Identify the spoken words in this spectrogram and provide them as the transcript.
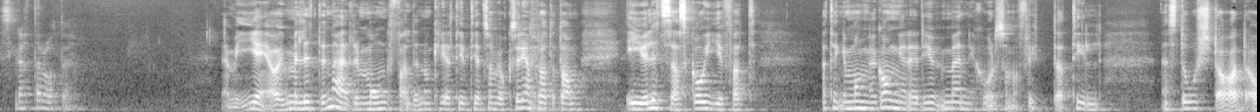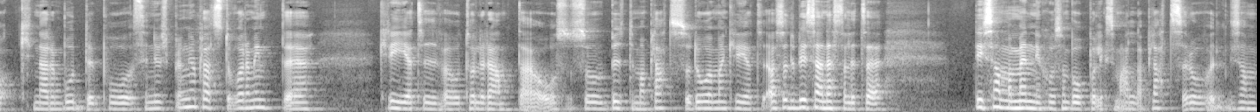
skrattar åt det. Ja, men, men lite den här mångfalden och kreativitet som vi också redan pratat om är ju lite så här skojig för att jag tänker många gånger är det ju människor som har flyttat till en storstad och när de bodde på sin ursprungliga plats då var de inte kreativa och toleranta och så, så byter man plats och då är man kreativ. Alltså det blir så nästan lite det är samma människor som bor på liksom alla platser. Och liksom,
